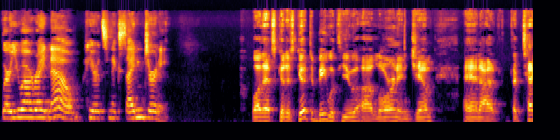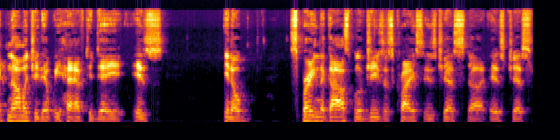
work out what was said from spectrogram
where you are right now? Here, it's an exciting journey. Well, that's good. It's good to be with you, uh, Lauren and Jim. And uh, the technology that we have today is, you know, spreading the gospel of Jesus Christ is just uh, is just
